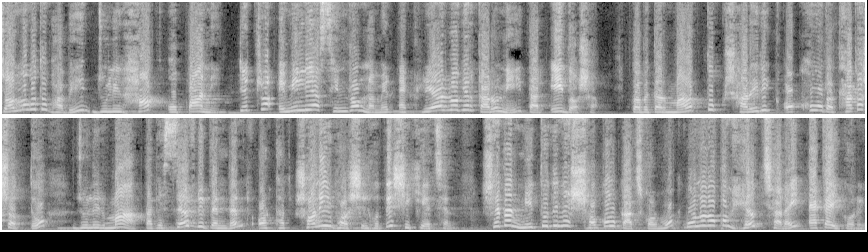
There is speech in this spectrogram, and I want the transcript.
জন্মগতভাবে জুলির হাত ও পানি টেট্রো এমিলিয়া সিন্ড্রোম নামের এক রেয়ার রোগের কারণেই তার এই দশা। তবে তার মারাত্মক শারীরিক অক্ষমতা থাকা সত্ত্বেও জুলির মা তাকে সেলফ ডিপেন্ডেন্ট অর্থাৎ স্বনির্ভরশীল হতে শিখিয়েছেন। সে তার নিত্যদিনের সকল কাজকর্ম কোন রকম হেল্প ছাড়াই একাই করে।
